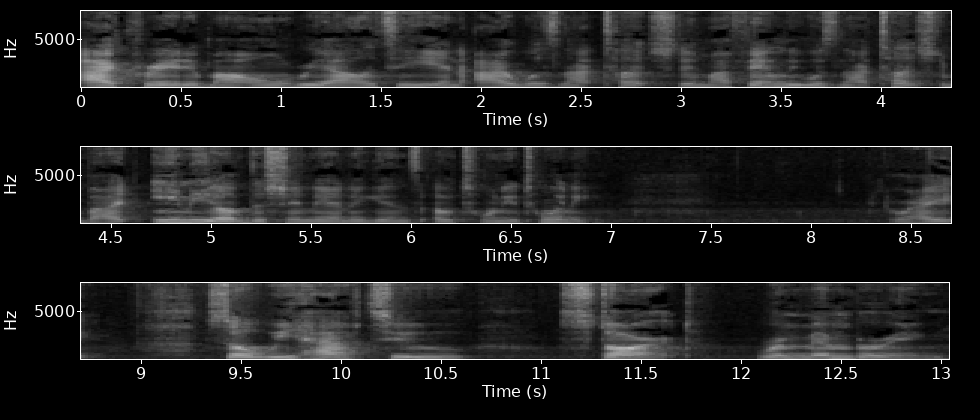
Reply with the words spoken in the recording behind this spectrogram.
I created my own reality and I was not touched, and my family was not touched by any of the shenanigans of 2020. Right? So we have to start remembering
